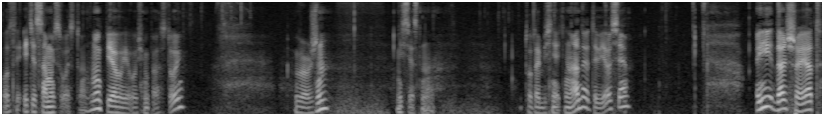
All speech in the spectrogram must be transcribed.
вот эти самые свойства. Ну, первый очень простой. Version. Естественно, тут объяснять не надо, это версия. И дальше ряд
